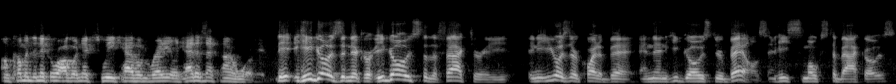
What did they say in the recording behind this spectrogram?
I'm coming to Nicaragua next week. Have them ready. Like, how does that kind of work? He goes to Nicaragua. He goes to the factory, and he goes there quite a bit, and then he goes through bales, and he smokes tobaccos,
